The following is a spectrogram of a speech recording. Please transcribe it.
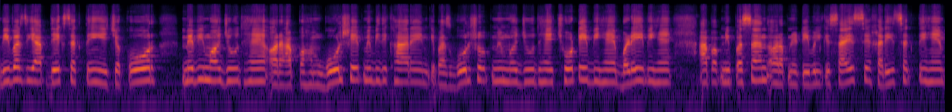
वीवर्स ये आप देख सकते हैं, ये चकोर में भी मौजूद हैं और आपको हम गोल शेप में भी दिखा रहे हैं। इनके पास गोल शेप में मौजूद हैं, छोटे भी हैं, बड़े भी हैं। आप अपनी पसंद और अपने टेबल के साइज़ से ख़रीद सकते हैं।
